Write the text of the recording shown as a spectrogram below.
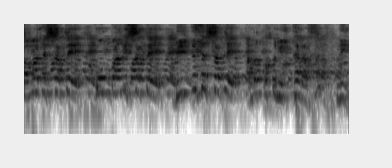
সমাজের সাথে, কোম্পানির সাথে বিজনেসের সাথে, আমরা কত মিথ্যা রাস্তা নিই।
